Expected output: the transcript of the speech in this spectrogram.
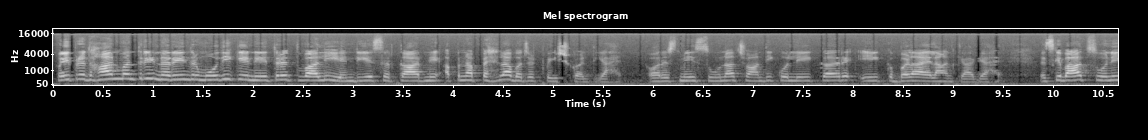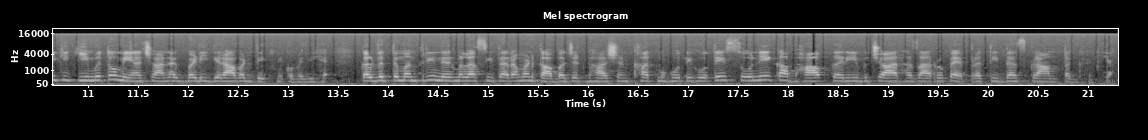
वही प्रधानमंत्री नरेंद्र मोदी के नेतृत्व वाली एनडीए सरकार ने अपना पहला बजट पेश कर दिया है और इसमें सोना चांदी को लेकर एक बड़ा ऐलान किया गया है। इसके बाद सोने की कीमतों में अचानक बड़ी गिरावट देखने को मिली है। कल वित्त मंत्री निर्मला सीतारमण का बजट भाषण खत्म होते होते सोने का भाव करीब चार हज़ार रुपए प्रति दस ग्राम तक घट गया।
